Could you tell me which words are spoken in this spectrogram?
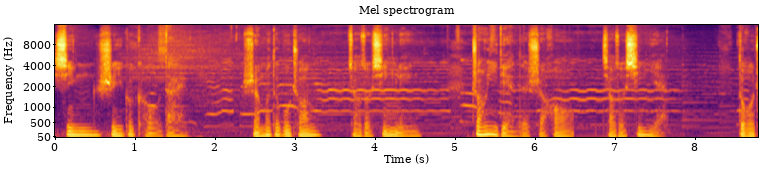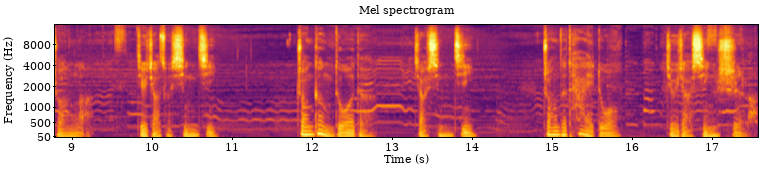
心是一个口袋，什么都不装叫做心灵，装一点的时候叫做心眼，多装了就叫做心计，装更多的叫心机，装的太多就叫心事了。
